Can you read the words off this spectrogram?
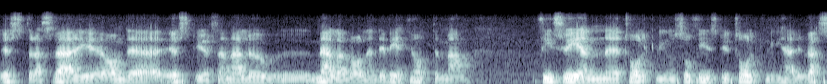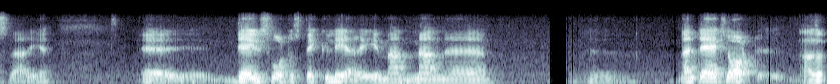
östra Sverige, om det är Östergötland eller Mälardalen, det vet jag inte. Men finns ju en eh, tolkning och så finns det ju tolkning här i Västsverige. Eh, det är ju svårt att spekulera i men, men, eh, men det är klart. Alltså,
